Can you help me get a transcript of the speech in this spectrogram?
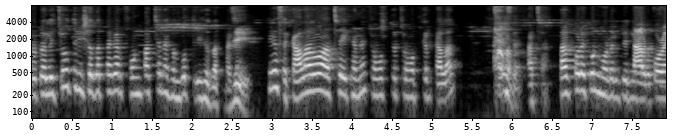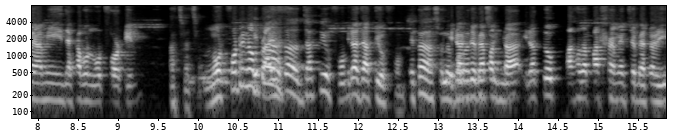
টোটালি চৌত্রিশ হাজার টাকার ফোন পাচ্ছেন এখন বত্রিশ হাজার টাকা। জি। ঠিক আছে? কালারও আছে এখানে চমৎকার চমৎকার কালার আচ্ছা তারপরে কোন মডেলটি তারপরে আমি দেখাবো নোট ফোরটিন আচ্ছা আচ্ছা। নোট ফোরটিন এটা প্রাইস জাতীয় ফোন এটা জাতীয় ফোন এটা আসলে বলার যে ব্যাপারটা এটা তো পাঁচ হাজার পাঁচশো এমএচ এর ব্যাটারি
